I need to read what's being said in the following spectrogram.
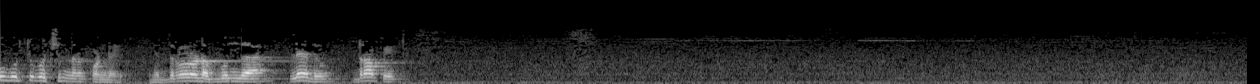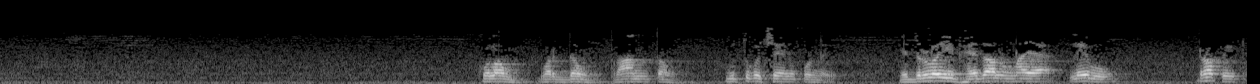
డబ్బు గుర్తుకొచ్చిందనుకోండి నిద్రలో డబ్బు ఉందా లేదు డ్రాప్ ఇట్. కులం వర్గం ప్రాంతం గుర్తుకొచ్చాయనుకోండి నిద్రలో ఈ భేదాలు ఉన్నాయా లేవు. Drop it.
